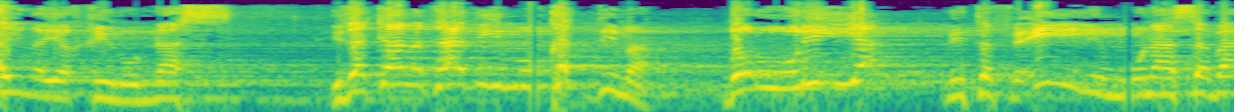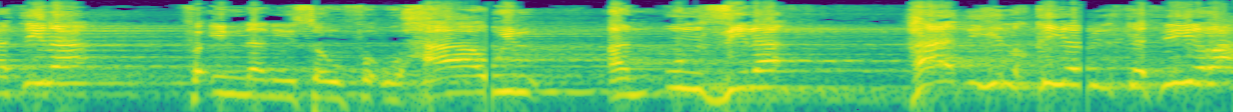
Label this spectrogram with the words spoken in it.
أين يقين الناس؟ إذا كانت هذه المقدمة ضرورية لتفعيل مناسباتنا فإنني سوف أحاول أن أنزل هذه القيم الكثيرة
